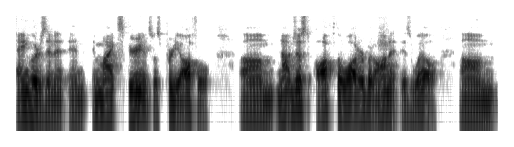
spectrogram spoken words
anglers in it, and, and my experience was pretty awful. Um, not just off the water, but on it as well. Um,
